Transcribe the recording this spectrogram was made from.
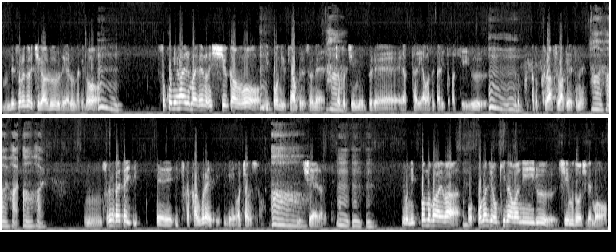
ーで、それぞれ違うルールでやるんだけど、うん。そこに入るまでの1週間を日本でいうキャンプですよね、はいちょっとチームプレーやったり合わせたりとかっていう、うんうん。あとクラス分けですね。はいはいはい。ああ、はい。うん、それが大体い、えー5日間ぐらいで終わっちゃうんですよ、ああ。試合なの。うんうんうん。でも日本の場合は、お同じ沖縄にいるチーム同士でも、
